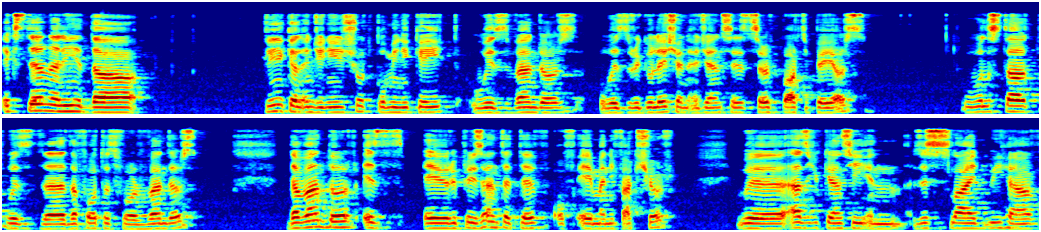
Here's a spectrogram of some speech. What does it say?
Externally, the Clinical engineers should communicate with vendors, with regulation agencies, third-party payers. We will start with the, the photos for vendors. The vendor is a representative of a manufacturer. As you can see in this slide, we have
